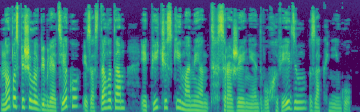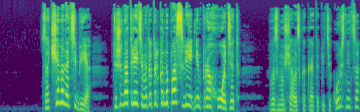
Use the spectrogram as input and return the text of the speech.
но поспешила в библиотеку и застала там эпический момент сражения двух ведьм за книгу. «Зачем она тебе? Ты же на третьем, это только на последнем проходит!» Возмущалась какая-то пятикурсница,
